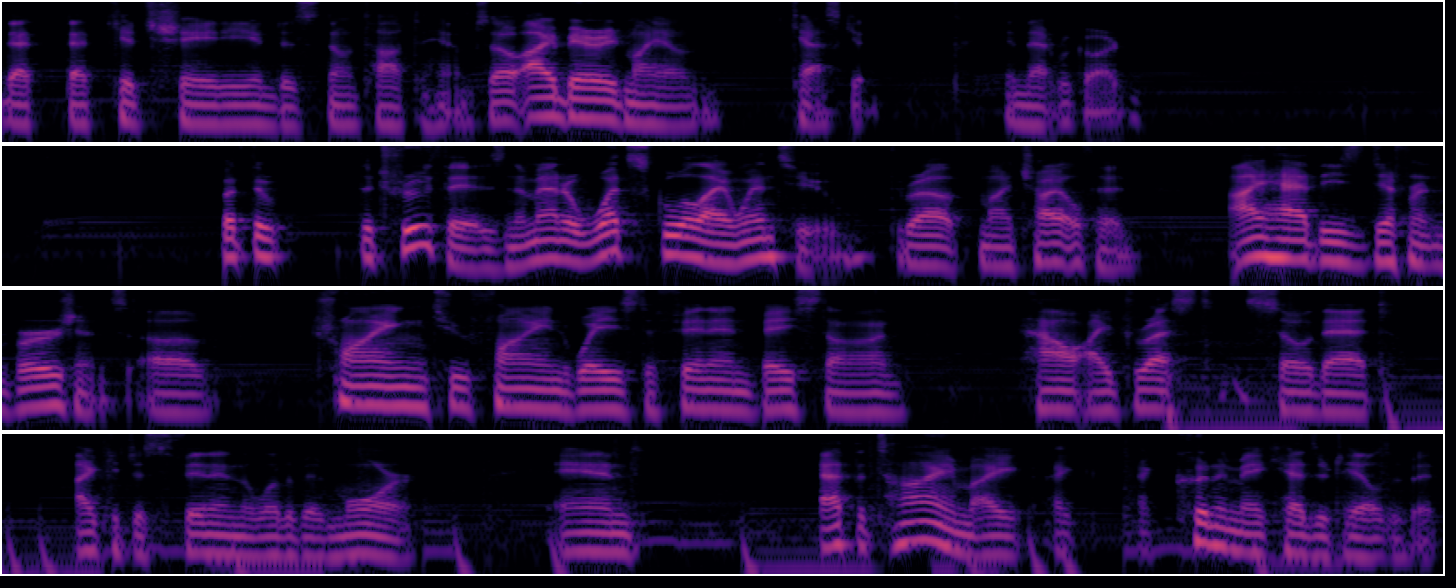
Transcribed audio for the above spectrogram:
that that kid's shady and just don't talk to him. So I buried my own casket in that regard. But the the truth is, no matter what school I went to throughout my childhood, I had these different versions of trying to find ways to fit in based on how I dressed so that I could just fit in a little bit more. And at the time, I, I, I couldn't make heads or tails of it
